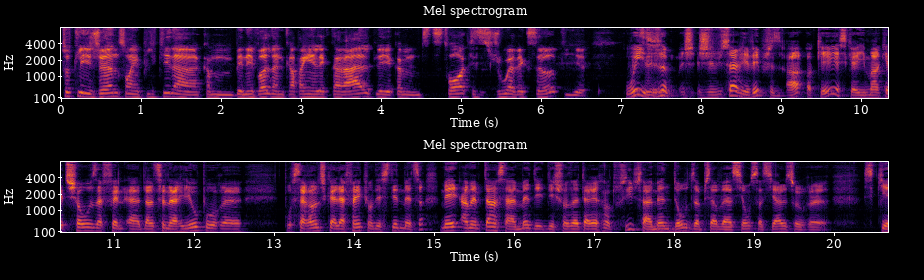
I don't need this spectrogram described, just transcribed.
tous les jeunes sont impliqués dans, comme bénévoles dans une campagne électorale. Puis il y a comme une petite histoire qui se joue avec ça. Puis euh, oui, c'est ça. J'ai vu ça arriver, puis je me dit, ah, OK, est-ce qu'il manquait de choses à dans le scénario pour, euh, pour rendre jusqu'à la fin, puis on décidé de mettre ça. Mais en même temps, ça amène des, choses intéressantes aussi, puis ça amène d'autres observations sociales sur euh, ce, qui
